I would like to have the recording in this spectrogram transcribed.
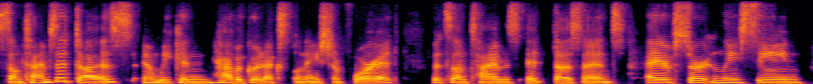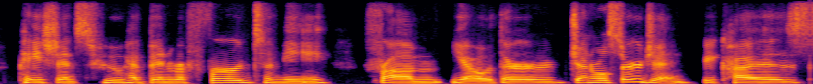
Sometimes it does, and we can have a good explanation for it, but sometimes it doesn't. I have certainly seen patients who have been referred to me from you know their general surgeon because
